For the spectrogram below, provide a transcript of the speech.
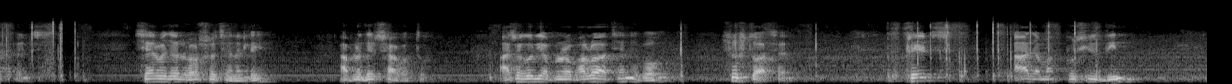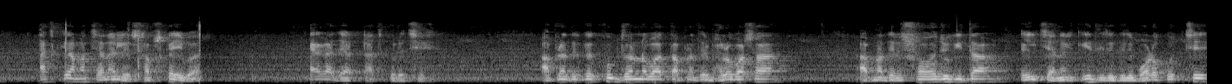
ফ্রেন্ডস, শেয়ার বাজার রহস্য চ্যানেলে আপনাদের স্বাগত। আশা করি আপনারা ভালো আছেন এবং সুস্থ আছেন। ফ্রেন্ডস, আজ আমার খুশির দিন। আজকে আমার চ্যানেলের সাবস্ক্রাইবার এক হাজার টাচ করেছে। আপনাদেরকে খুব ধন্যবাদ, আপনাদের ভালোবাসা, আপনাদের সহযোগিতা এই চ্যানেলকে ধীরে ধীরে বড় করছে।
